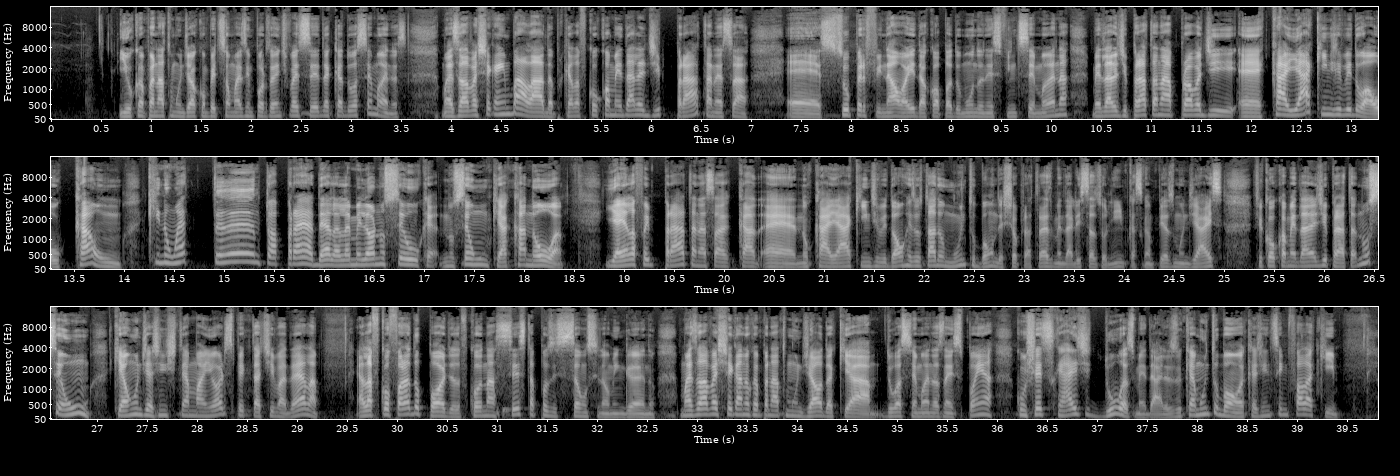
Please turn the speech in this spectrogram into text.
E o Campeonato Mundial, a competição mais importante, vai ser daqui a duas semanas. Mas ela vai chegar embalada, porque ela ficou com a medalha de prata nessa é, super final aí da Copa do Mundo nesse fim de semana. Medalha de prata na prova de é, caiaque individual, o K1, que não é tanto a praia dela, ela é melhor no C1, que é- no C1, que é a canoa. E aí ela foi prata nessa é, no caiaque individual, um resultado muito bom, deixou para trás medalhistas olímpicas, campeãs mundiais, ficou com a medalha de prata. No C1, que é onde a gente tem a maior expectativa dela, ela ficou fora do pódio, ela ficou na sexta posição, se não me engano. Mas ela vai chegar no Campeonato Mundial daqui a duas semanas na Espanha com chances reais de duas medalhas, o que é muito bom, é que a gente sempre fala aqui.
